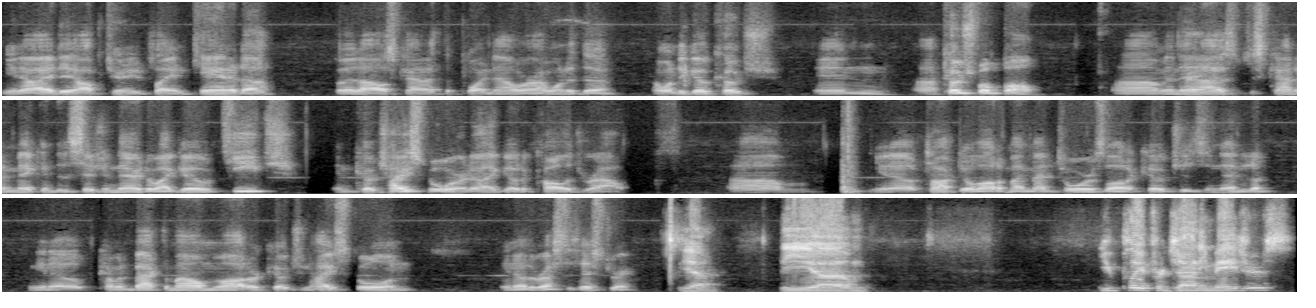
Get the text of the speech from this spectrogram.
you know, I had the opportunity to play in Canada, but I was kind of at the point now where I wanted to I wanted to go coach in uh, coach football. Um, and then I was just kind of making the decision there: do I go teach and coach high school, or do I go to college route? Um, you know, talked to a lot of my mentors, a lot of coaches, and ended up, you know, coming back to my alma mater, coaching high school, and you know, the rest is history. Yeah, the um, you played for Johnny Majors.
